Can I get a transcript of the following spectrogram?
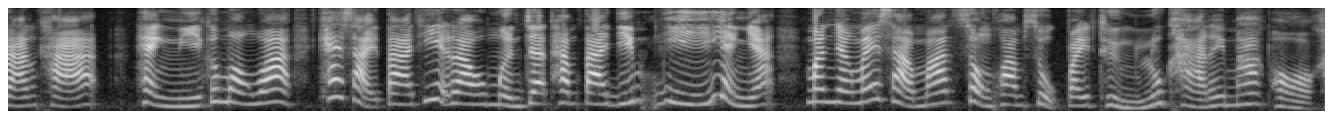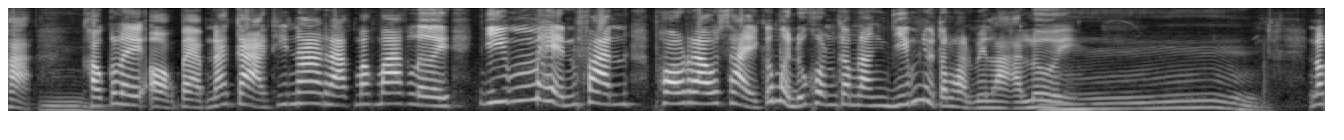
ร้านค้าแห่งนี้ก็มองว่าแค่สายตาที่เราเหมือนจะทำตายิ้มหยีอย่างเงี้ย มันยังไม่สามารถส่งความสุขไปถึงลูกค้าได้มากพอค่ะ เขาก็เลยออกแบบหน้ากากที่น่ารักมากๆเลย ยิ้มเห็นฟัน พอเราใส่ก็เหมือนทุกคนกำลังยิ้มอยู่ตลอดเวลาเลยอืม น้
